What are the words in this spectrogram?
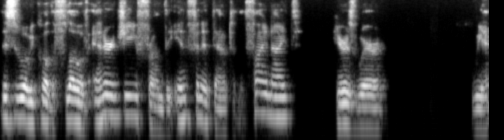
This is what we call the flow of energy from the infinite down to the finite. Here's where we,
